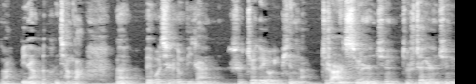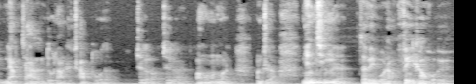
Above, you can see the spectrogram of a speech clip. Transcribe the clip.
对吧？B 站很很强大，那微博其实跟 B 站是绝对有一拼的。就是二次元人群，就是这个人群两家的流量是差不多的。这个这个王总能够能知道，年轻人在微博上非常活跃。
